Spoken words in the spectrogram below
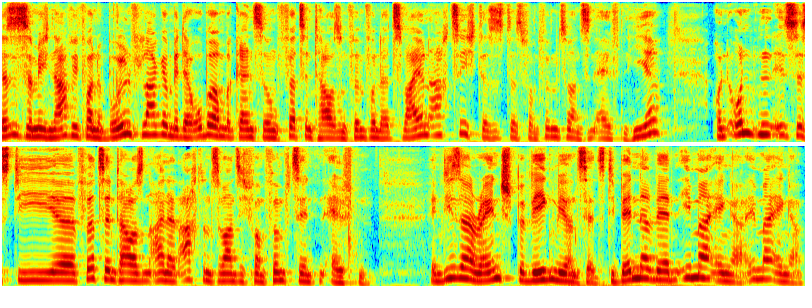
das ist für mich nach wie vor eine Bullenflagge mit der oberen Begrenzung 14.582. Das ist das vom 25.11. hier. Und unten ist es die 14.128 äh, vom 15.11. In dieser Range bewegen wir uns jetzt. Die Bänder werden immer enger, immer enger.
